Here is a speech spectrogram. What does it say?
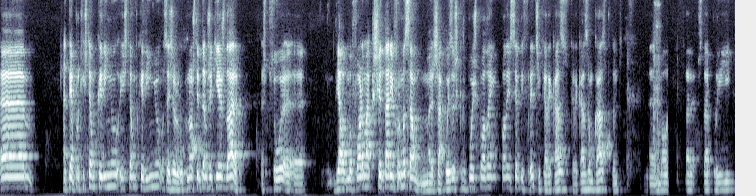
Uh, até porque isto é um bocadinho, isto é um bocadinho, ou seja, o que nós tentamos aqui é ajudar as pessoas uh, de alguma forma a acrescentar informação, mas há coisas que depois podem, podem ser diferentes e cada caso, cada caso é um caso, portanto uh, não vale estar, estar por aí,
